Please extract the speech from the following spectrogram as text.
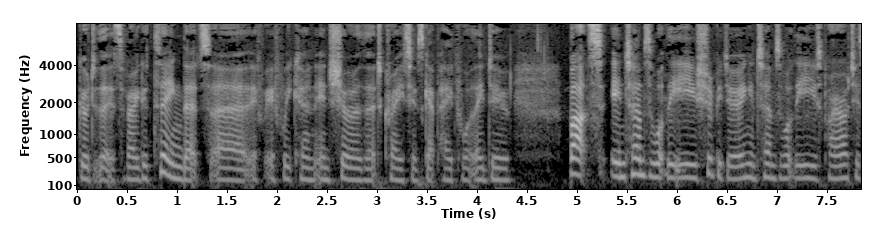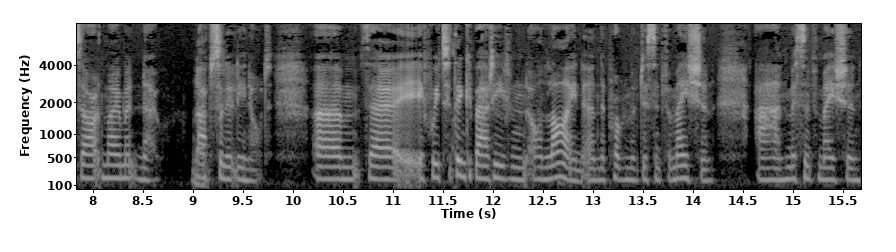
good. It's a very good thing that uh, if, if we can ensure that creatives get paid for what they do. But in terms of what the EU should be doing, in terms of what the EU's priorities are at the moment, no. Absolutely not. Um, there, if we to think about even online and the problem of disinformation and misinformation,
